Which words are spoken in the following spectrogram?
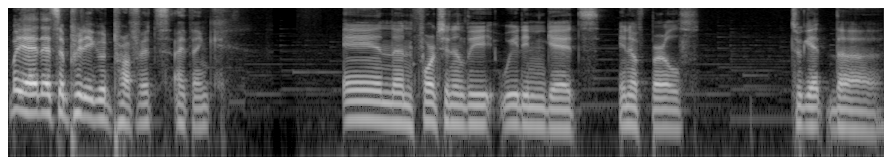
But yeah, that's a pretty good profit, I think. And unfortunately, we didn't get enough pearls to get the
